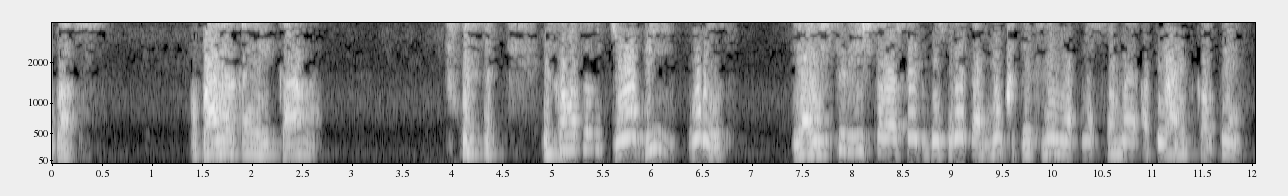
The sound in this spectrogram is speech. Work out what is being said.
बस। बानर का यही काम है। इसका मतलब जो भी पुरुष या स्त्री इस तरह से एक दूसरे का मुख देखने में अपना समय अतिवाहित करते हैं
